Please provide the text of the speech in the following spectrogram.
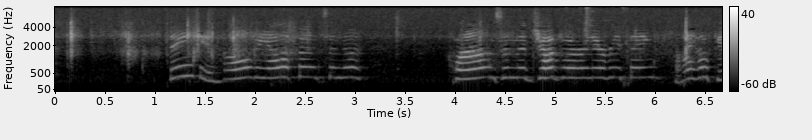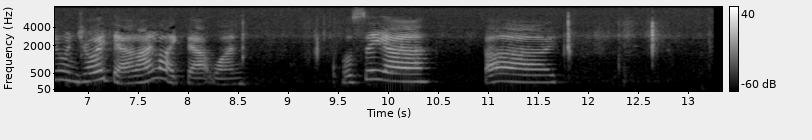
Thank you. All the elephants and the clowns and the juggler and everything. I hope you enjoyed that. I like that one. We'll see ya. Bye.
